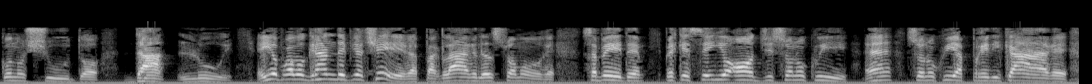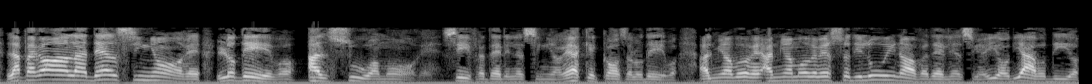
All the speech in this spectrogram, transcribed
conosciuto da Lui. E io provo grande piacere a parlare del suo amore, sapete, perché se io oggi sono qui, eh, sono qui a predicare la parola del Signore, lo devo al suo suo amore. Sì, fratelli nel Signore, a che cosa lo devo? Al mio, amore, al mio amore verso di Lui? No, fratelli nel Signore, io odiavo Dio,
